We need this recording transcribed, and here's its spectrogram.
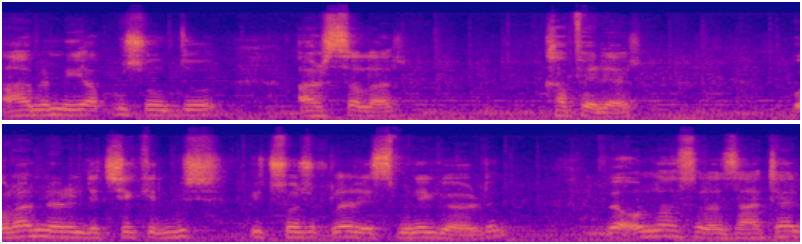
abimin yapmış olduğu arsalar, kafeler, oranın önünde çekilmiş bir çocuklar resmini gördüm. Ve ondan sonra zaten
